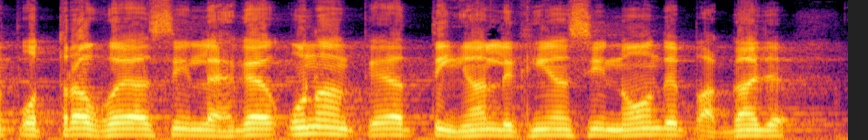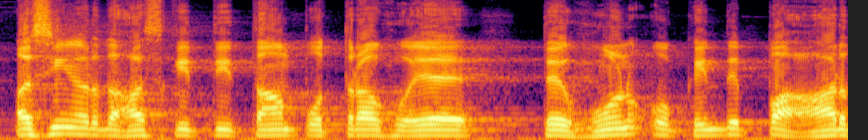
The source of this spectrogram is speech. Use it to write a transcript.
ਪੁੱਤਰਾ ਹੋਇਆ ਅਸੀਂ ਲੈ ਗਏ, ਉਹਨਾਂ ਕਿਹਾ ਧੀਆਂ ਲਿਖੀਆਂ ਸੀ, ਨੌ ਦੇ ਭਾਗਾਂ 'ਚ। ਅਸੀਂ ਅਰਦਾਸ ਕੀਤੀ, ਤਾਂ ਪੁੱਤਰਾ ਹੋਇਆ ਤੇ ਹੁਣ ਉਹ ਕਹਿੰਦੇ, ਭਾਰ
